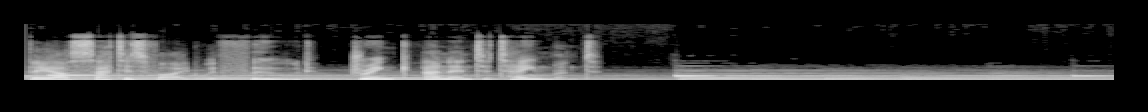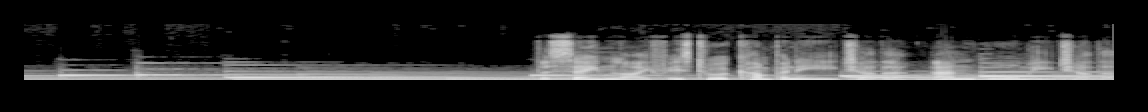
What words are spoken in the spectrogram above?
They are satisfied with food, drink, and entertainment. The same life is to accompany each other and warm each other.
